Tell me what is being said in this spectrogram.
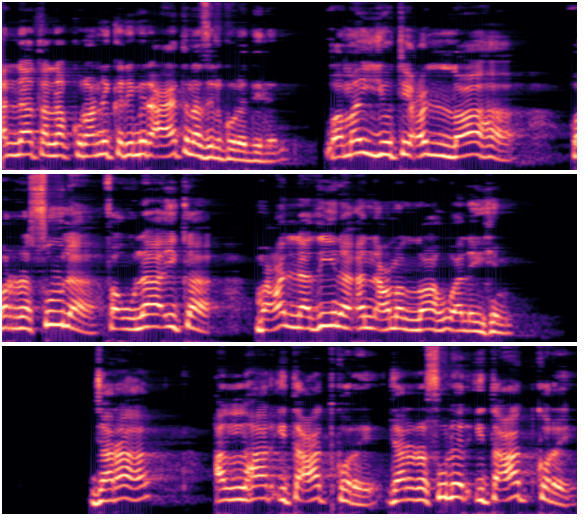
আল্লাহ তালা কোরআন করিমের আয়াত নাজিল করে দিলেন। ওয়ামাই ইউতি আল্লাহ ওর রসুলা ফাউলাইকা মাআল্লাদিনা আন আমাল্লাহু আলাইহিম। যারা আল্লাহর ইতাআত করে, যারা রসুলের ইতাআত করে,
